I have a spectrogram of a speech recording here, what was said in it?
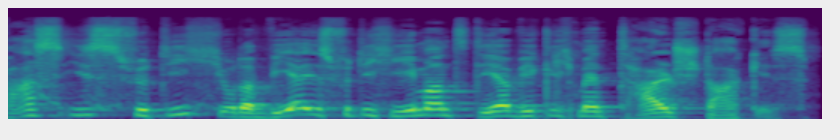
Was ist für dich oder wer ist für dich jemand, der wirklich mental stark ist?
